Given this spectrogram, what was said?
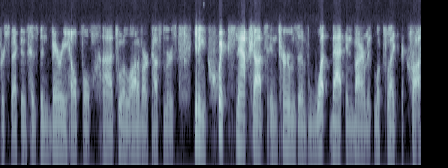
perspective has been very helpful uh, to a lot of our customers. Getting quick snapshots in terms of what that environment looks like across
